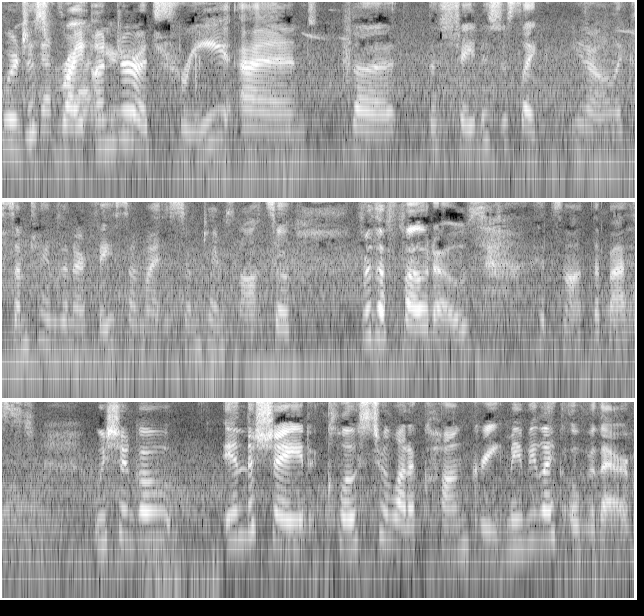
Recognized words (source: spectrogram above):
We're just That's right under a tree and the the shade is just like, you know, like sometimes in our face, sometimes not. So for the photos, it's not the best. We should go in the shade close to a lot of concrete, maybe like over there.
